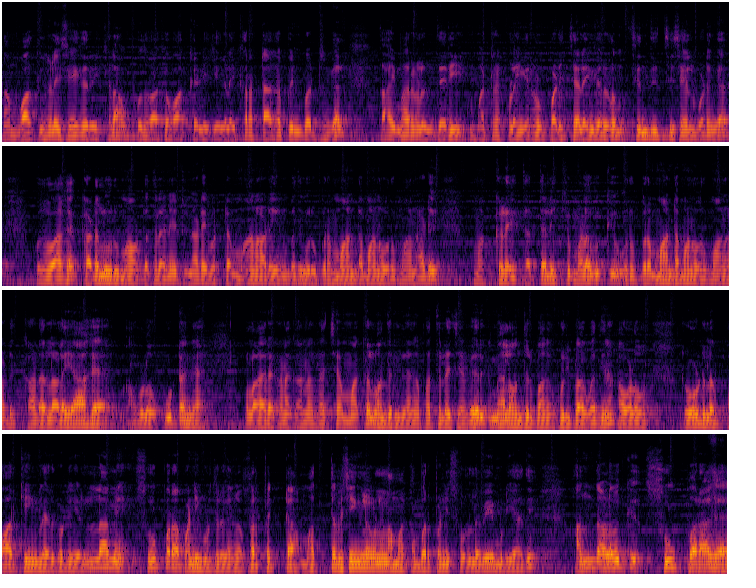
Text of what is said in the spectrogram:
நம் வாக்குகளை சேகரிக்கலாம். பொதுவாக வாக்கெண்ணிக்கைகளை கரெக்டாக பின்பற்றுங்கள். தாய்மார்களும் சரி மற்ற குழந்தைகளும் படித்த இளைஞர்களும் சிந்தித்து செயல்படுங்கள். பொதுவாக கடலூர் மாவட்டத்தில் நேற்று நடைபெற்ற மாநாடு என்பது ஒரு பிரம்மாண்டமான ஒரு மாநாடு. மக்களை தத்தளிக்கும் அளவுக்கு ஒரு பிரம்மாண்டமான ஒரு மாநாடு கடல் அலையாக அவ்வளோ கூட்டங்க. பல்லாயிரக்கணக்கான லட்சம் மக்கள் வந்திருக்காங்க பத்து லட்சம் பேருக்கு மேலே வந்திருப்பாங்க. குறிப்பாக பார்த்தீங்கன்னா அவ்வளோ ரோடில் பார்க்கிங்கில் இருக்கட்டும் எல்லாமே சூப்பராக பண்ணி கொடுத்துருக்காங்க. பர்ஃபெக்டாக மற்ற விஷயங்களெல்லாம் நம்ம கம்பேர் பண்ணி சொல்லவே முடியாது. அந்த அளவுக்கு சூப்பராக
